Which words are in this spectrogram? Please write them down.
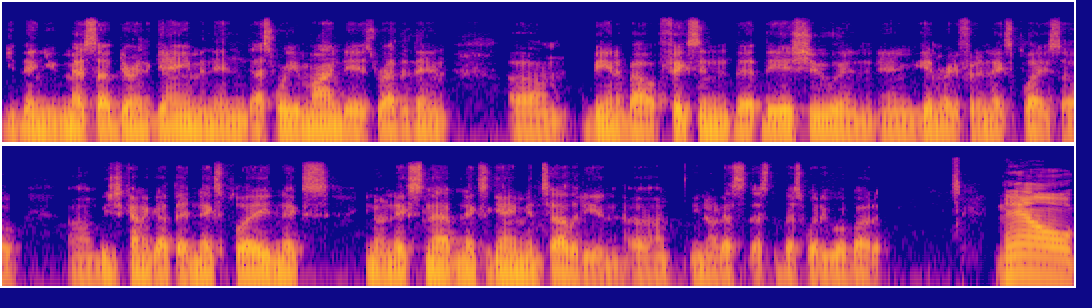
you, then you mess up during the game, and then that's where your mind is rather than um, being about fixing the, the issue and, and getting ready for the next play. So um, we just kind of got that next play, next you know, next snap, next game mentality, and uh, you know that's that's the best way to go about it. Now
